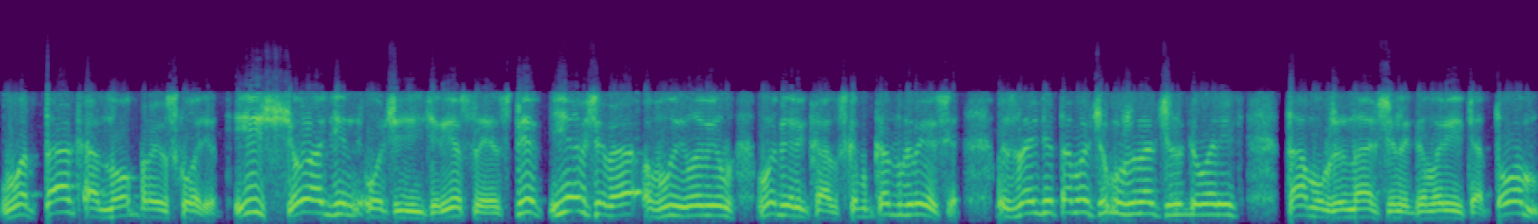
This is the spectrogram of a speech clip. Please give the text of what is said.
Вот так оно происходит. еще один очень интересный аспект я вчера выловил в американском конгрессе. Вы знаете, там о чем уже начали говорить? Там уже начали говорить о том,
